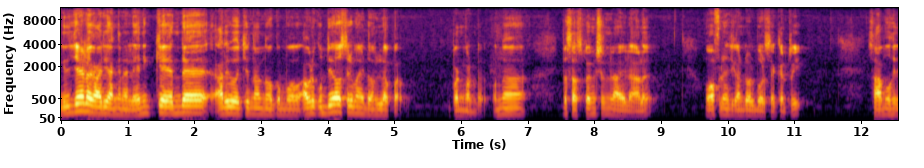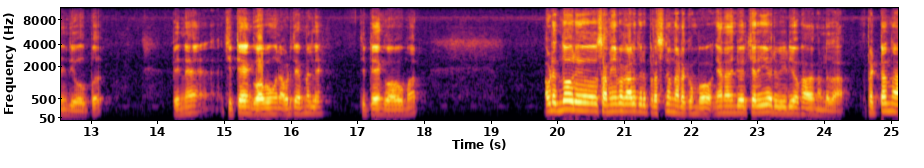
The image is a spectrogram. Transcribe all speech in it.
ഗിരിജയുടെ കാര്യം അങ്ങനെയല്ല എനിക്ക് എന്റെ അറിവ് വെച്ച് ഞാൻ നോക്കുമ്പോൾ അവർക്ക് ഉദ്യോഗസ്ഥരുമായിട്ട് നല്ല പ- പങ്കുണ്ട്. ഒന്ന് ഇപ്പോൾ സസ്പെൻഷനിലായ ഒരാൾ ഓഫ്ലൈൻ കൺട്രോൾ ബോർഡ് സെക്രട്ടറി സാമൂഹ്യനീതി വകുപ്പ് പിന്നെ ചിറ്റയം ഗോപകുമാർ അവിടുത്തെ M L A Chittayam Gopakumar. അവിടെ എന്തോ ഒരു സമീപകാലത്തൊരു പ്രശ്നം നടക്കുമ്പോൾ ഞാൻ അതിന്റെ ഒരു ചെറിയൊരു വീഡിയോ ഭാഗം കണ്ടതാണ് പെട്ടെന്ന്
